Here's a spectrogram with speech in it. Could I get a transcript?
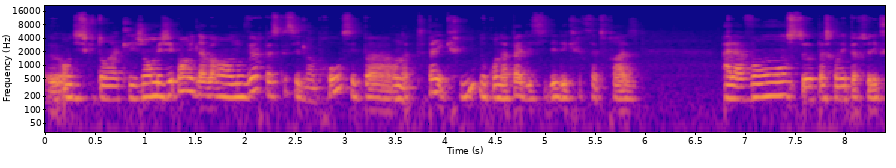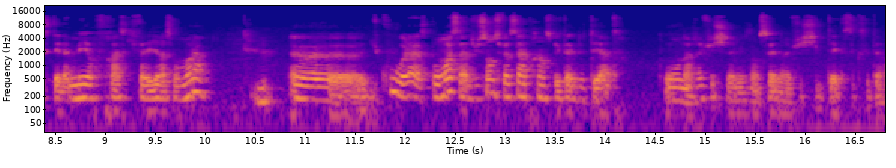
en discutant avec les gens. Mais j'ai pas envie de l'avoir en ouvert parce que c'est de l'impro. C'est pas, on a c'est pas écrit, donc on n'a pas décidé d'écrire cette phrase à l'avance parce qu'on est persuadé que c'était la meilleure phrase qu'il fallait dire à ce moment-là. Mm. Euh, du coup, voilà, pour moi, ça a du sens de faire ça après un spectacle de théâtre où on a réfléchi à la mise en scène, réfléchi le texte, etc.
